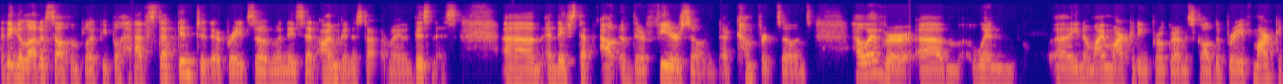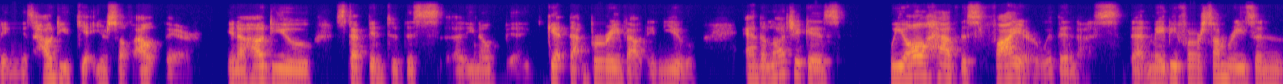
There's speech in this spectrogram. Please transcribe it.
I think a lot of self-employed people have stepped into their Brave Zone when they said, "I'm going to start my own business," um, and they've stepped out of their fear zone, their comfort zones. However, um, when uh, you know my marketing program is called the Brave Marketing, is how do you get yourself out there? You know, how do you step into this? Uh, you know, get that brave out in you and the logic is we all have this fire within us that maybe for some reason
